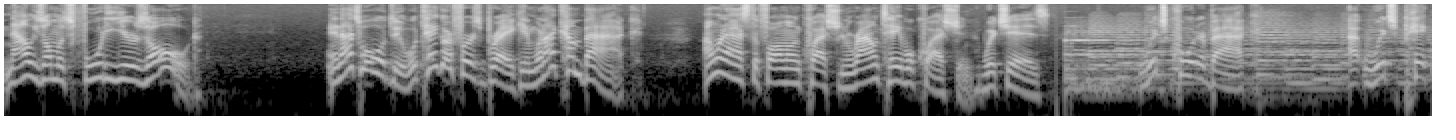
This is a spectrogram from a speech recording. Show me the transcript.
Now he's almost 40 years old. And that's what we'll do. We'll take our first break. And when I come back, I'm going to ask the following question roundtable question, which is which quarterback at which pick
